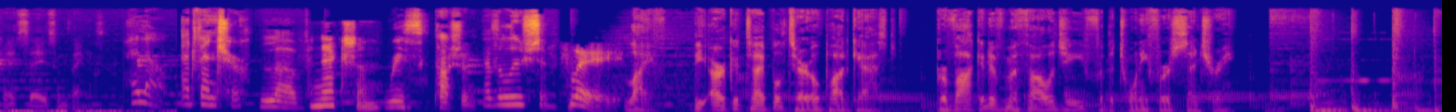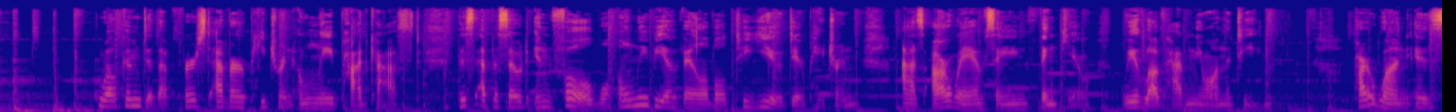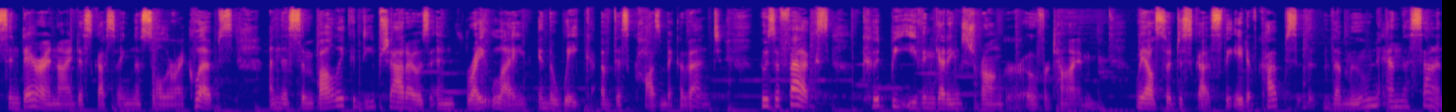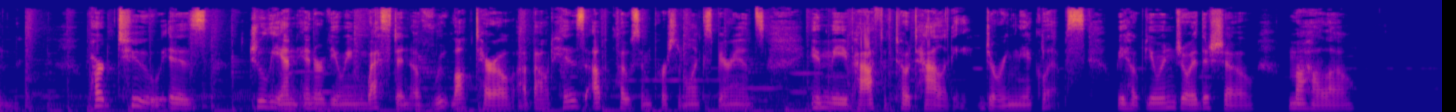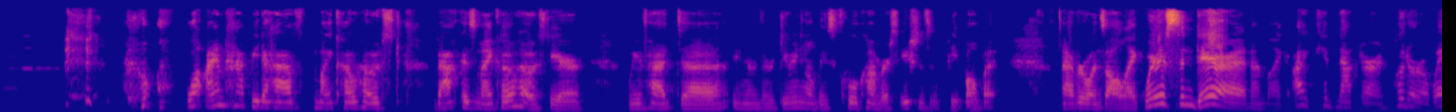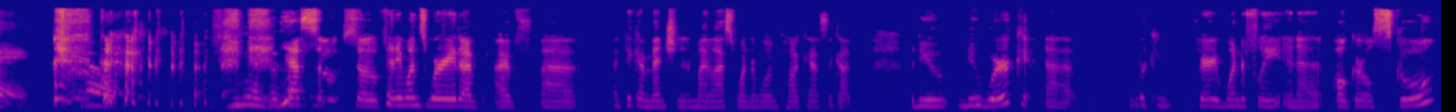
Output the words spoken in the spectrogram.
Okay, say some things. Hello. Adventure. Love. Connection. Risk. Passion. Evolution. Play. Life. The Archetypal Tarot Podcast. Provocative mythology for the 21st century. Welcome to the first ever patron only podcast. This episode in full will only be available to you, dear patron, as our way of saying thank you. We love having you on the team. Part one is Cyndera and I discussing the solar eclipse and the symbolic deep shadows and bright light in the wake of this cosmic event, whose effects could be even getting stronger over time. We also discuss the Eight of Cups, the Moon, and the Sun. Part two is Julienne interviewing Weston of Rootlock Tarot about his up close and personal experience in the path of totality during the eclipse. We hope you enjoy the show. Mahalo. well, I'm happy to have my co-host back as my co-host here. We've had, uh, you know, they're doing all these cool conversations with people, but everyone's all like, "Where's Cyndera?" And I'm like, "I kidnapped her and put her away." No. yes. So, so if anyone's worried, I've, I've, uh, I think I mentioned in my last Wonder Woman podcast, I got a new, new work, uh, working very wonderfully in a all girls school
